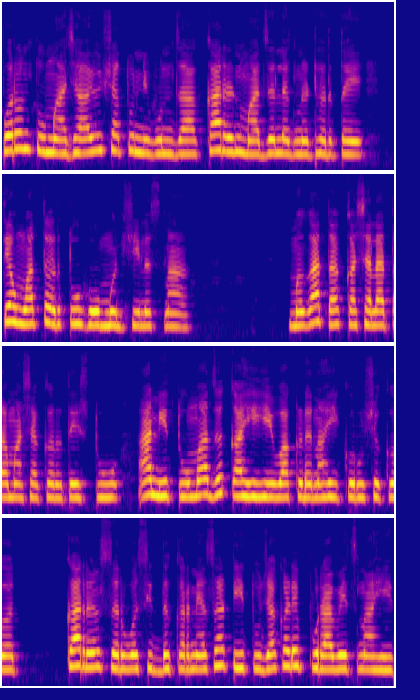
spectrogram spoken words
परंतु माझ्या आयुष्यातून निघून जा कारण माझं लग्न ठरतंय. तेव्हा तर तू हो म्हणशीलच ना. मग आता कशाला तमाशा करतेस तू? आणि तू माझं काहीही वाकडं नाही करू शकत. कारण सर्व सिद्ध करण्यासाठी तुझ्याकडे पुरावेच नाहीत.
